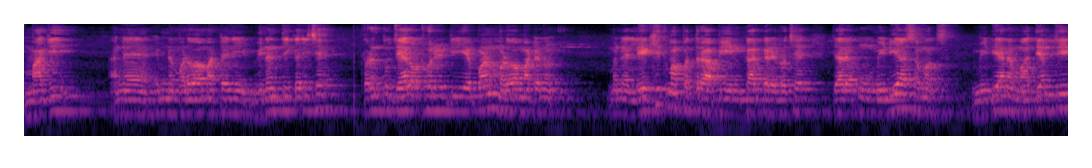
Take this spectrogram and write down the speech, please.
માગી અને એમને મળવા માટેની વિનંતી કરી છે. પરંતુ જેલ ઓથોરિટીએ પણ મળવા માટેનો મને લેખિતમાં પત્ર આપી ઇનકાર કરેલો છે. ત્યારે હું મીડિયા સમક્ષ મીડિયાના માધ્યમથી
